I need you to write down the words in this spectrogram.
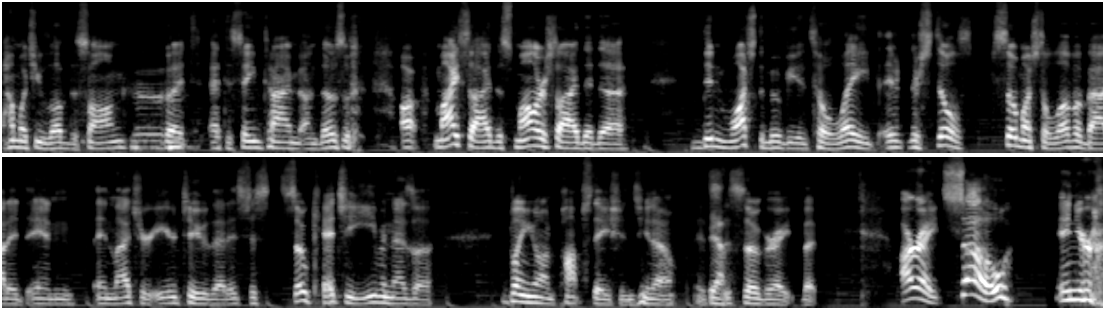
how much you love the song, Mm-hmm. but at the same time, on those uh, my side, the smaller side that uh, didn't watch the movie until late, there, there's still so much to love about it and and latch your ear to that it's just so catchy, even as a playing on pop stations. You know, it's Yeah. it's so great. But all right, so in your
